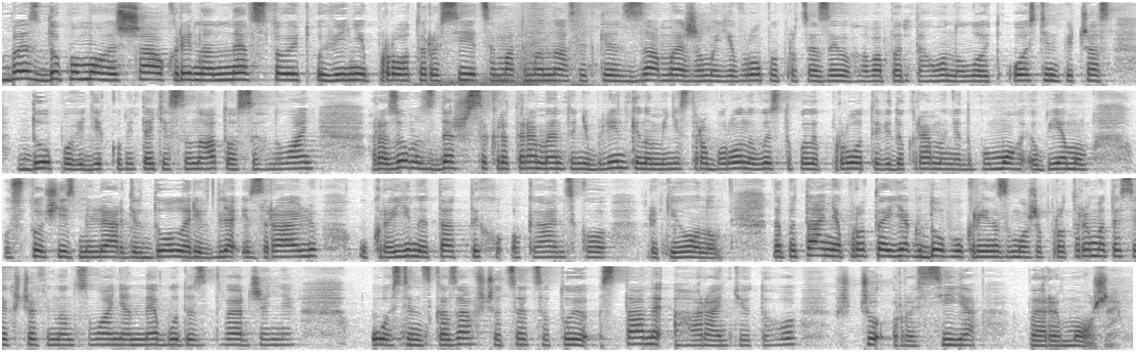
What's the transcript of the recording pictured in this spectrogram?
Без допомоги США Україна не встоїть у війні проти Росії. Це матиме наслідки за межами Європи. Про це заявив глава Пентагону Ллойд Остін під час доповіді комітеті Сенату асигнувань разом з держсекретарем Ентоні Блінкеном. Міністр оборони виступили проти відокремлення допомоги об'ємом у 106 мільярдів доларів для Ізраїлю, України та Тихоокеанського регіону. На питання про те, як довго Україна зможе протриматися, якщо фінансування не буде затвердження, Остін сказав, що це цитую стане гарантією того, що Росія переможе.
